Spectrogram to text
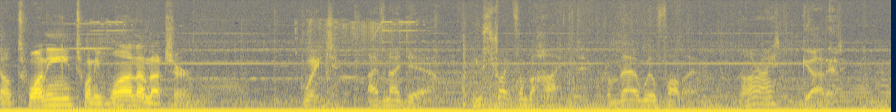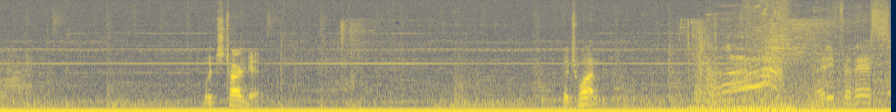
Till 20, 21, I'm not sure. Wait, I have an idea. You strike from behind. From there we'll follow. All right. Got it. Which target? Which one? Ready for this?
